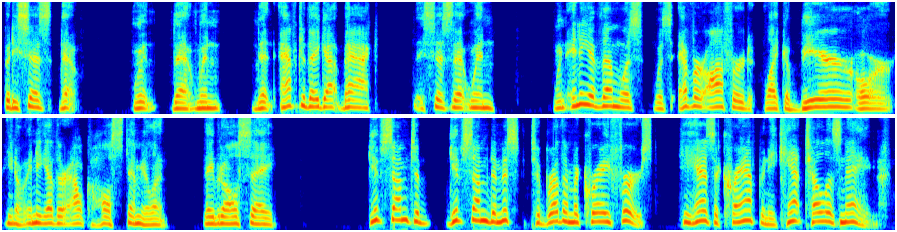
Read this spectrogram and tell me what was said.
but he says that when, that when that after they got back, it says that when when any of them was was ever offered like a beer or you know any other alcohol stimulant, they would all say, "Give some to give some to Miss to Brother McRae first. He has a cramp and he can't tell his name."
